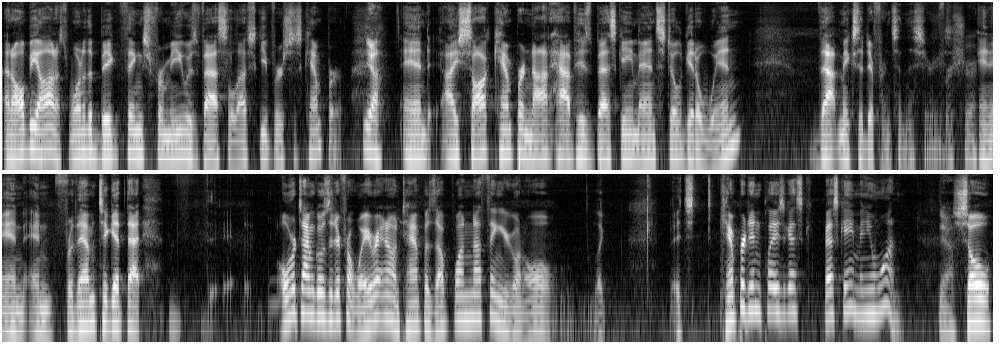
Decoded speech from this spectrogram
And I'll be honest, one of the big things for me was Vasilevskiy versus Kuemper. Yeah. And I saw Kuemper not have his best game and still get a win. That makes a difference in this series. For sure. And and and for them to get that overtime goes a different way right now and Tampa's up one nothing, you're going, "Oh, like it's Kuemper didn't play his best, best game and you won." Yeah. So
